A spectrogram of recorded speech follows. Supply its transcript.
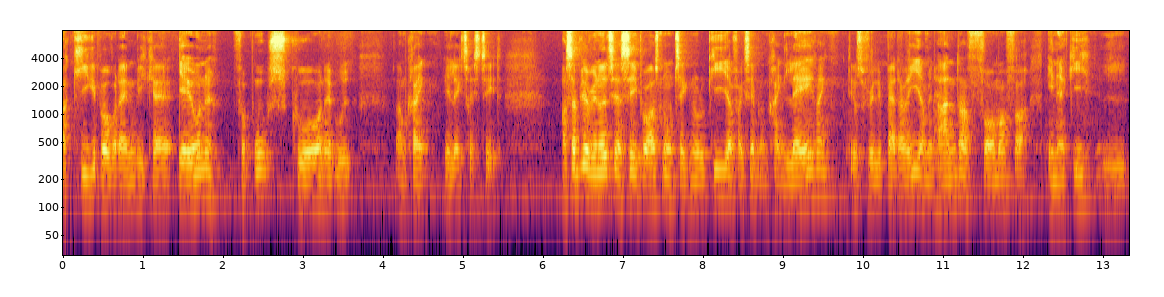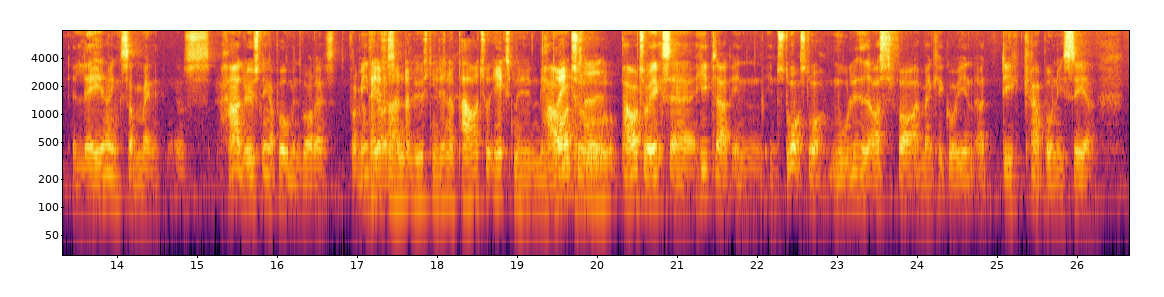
at kigge på, hvordan vi kan jævne forbrugskurverne ud omkring elektricitet. Og så bliver vi nødt til at se på også nogle teknologier, for eksempel omkring lagring. Det er jo selvfølgelig batterier, men andre former for energilagring, som man har løsninger på, men hvor der formentlig Hvad er det for også... andre løsninger? Det er sådan noget Power to X med, med power brint to, og sådan noget. Power to X er helt klart en, en stor, stor mulighed, også for at man kan gå ind og dekarbonisere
